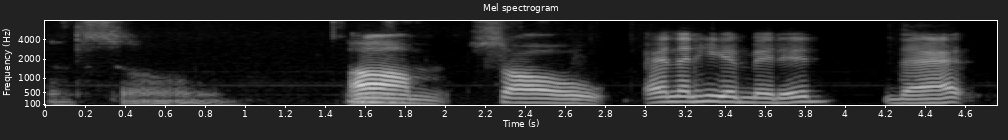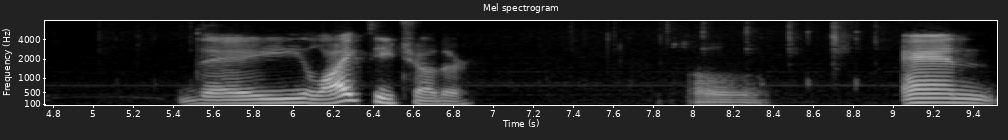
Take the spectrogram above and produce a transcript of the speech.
And so, Um, so and then he admitted that they liked each other. oh, and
